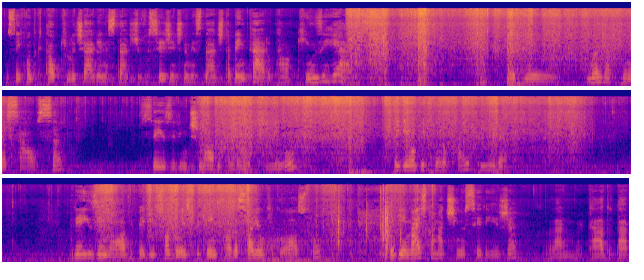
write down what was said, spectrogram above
Não sei quanto que tá o quilo de alho aí na cidade de vocês, gente. Na minha cidade tá bem caro, tá? Ó, 15 reais. Peguei manjaquinha salsa. 6,29 também o quilo. Peguei um pepino caipira. 3,9. Peguei só dois, porque em casa só eu que gosto. Peguei mais tomatinho cereja lá no mercado, tá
